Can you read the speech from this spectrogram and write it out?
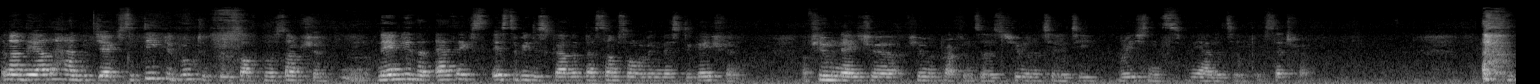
and on the other hand rejects the deeply rooted philosophical assumption, namely that ethics is to be discovered by some sort of investigation of human nature, of human preferences, human utility, reasons, reality, etc.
